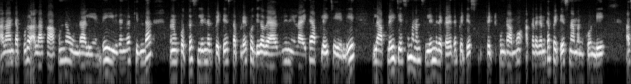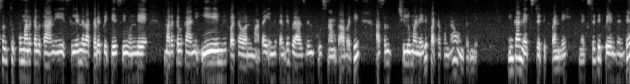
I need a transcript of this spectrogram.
అలాంటప్పుడు అలా కాకుండా ఉండాలి అంటే ఈ విధంగా కింద మనం కొత్త సిలిండర్ పెట్టేటప్పుడే కొద్దిగా వ్యాజ్లిన్ ఇలా అయితే అప్లై చేయండి. ఇలా అప్లై చేసి మనం సిలిండర్ ఎక్కడైతే పెట్టేసు పెట్టుకుంటామో అక్కడ కనుక పెట్టేసినాం అనుకోండి అసలు తుప్పు మరకలు కానీ సిలిండర్ అక్కడే పెట్టేసి ఉండే మరకలు కానీ ఏమీ పట్టవు అనమాట ఎందుకంటే వ్యాజ్లిన్ పూసినాం కాబట్టి అసలు చిలుము అనేది పట్టకుండా ఉంటుంది. ఇంకా నెక్స్ట్ టిప్ అండి. నెక్స్ట్ టిప్ ఏంటంటే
